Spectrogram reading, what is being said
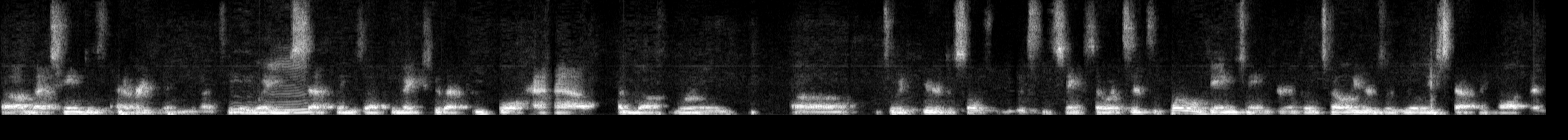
Um, that changes everything. You know, to the mm-hmm. way you mm-hmm. set things up to make sure that people have enough room uh, to adhere to social distancing. So it's it's a total game changer, and hoteliers are really stepping up and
